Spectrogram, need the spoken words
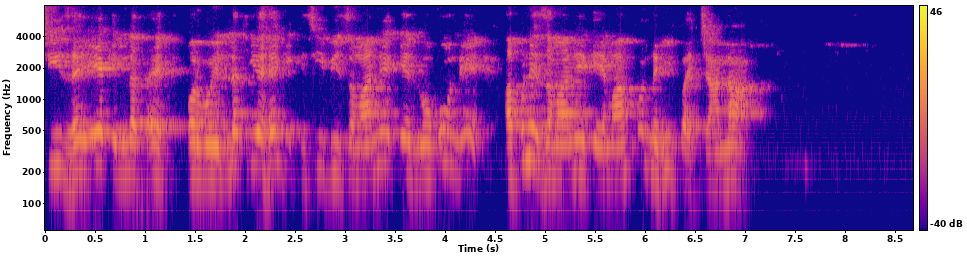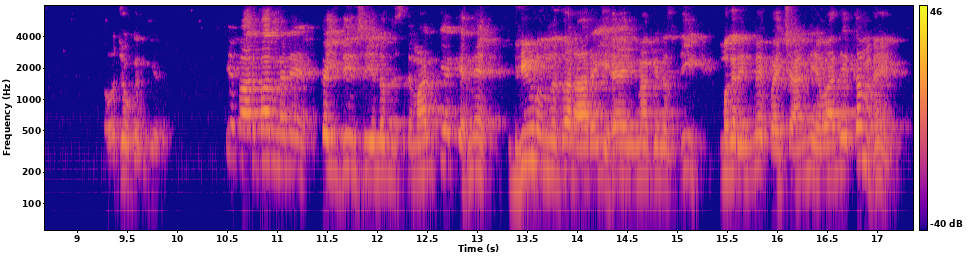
चीज़ है, एक इल्लत है। और वो इल्लत यह है कि किसी भी जमाने के लोगों ने अपने जमाने के इमाम को नहीं पहचाना। तो ये बार बार मैंने कई दिन से ये लफ्ज इस्तेमाल किया कि हमें भीड़ नज़र आ रही है इमा के नज़दीक, मगर इनमें पहचानने वाले कम हैं।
